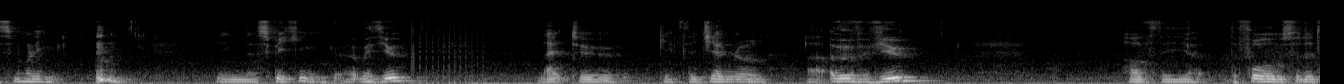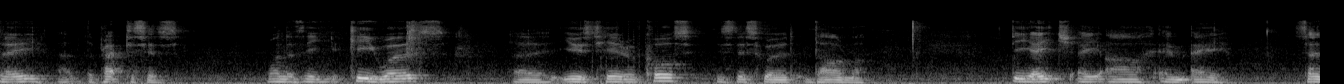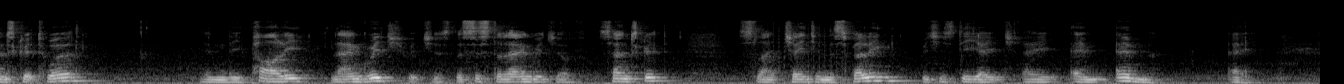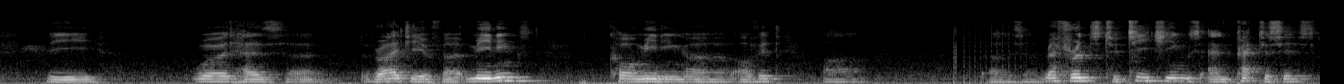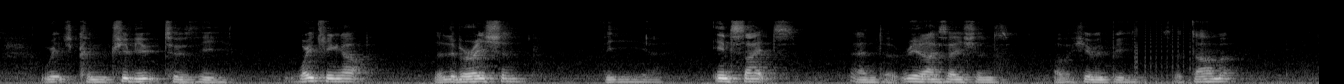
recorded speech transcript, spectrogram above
this morning in uh, speaking uh, with you. I'd like to give the general uh, overview of the, uh, the forms for the day, uh, the practices. One of the key words uh, used here, of course, is this word Dharma. D H A R M A, Sanskrit word. In the Pali language, which is the sister language of Sanskrit, slight change in the spelling, which is D H A M M A. The word has uh, a variety of uh, meanings. Core meaning uh, of it are as a reference to teachings and practices which contribute to the waking up, the liberation, the uh, insights and uh, realizations of a human being. So, Dharma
